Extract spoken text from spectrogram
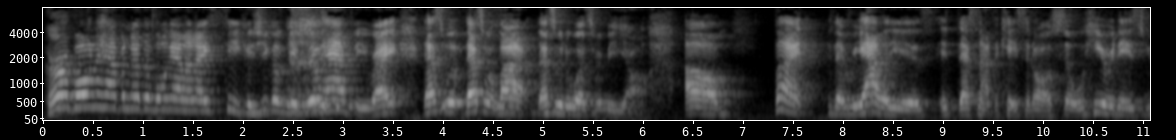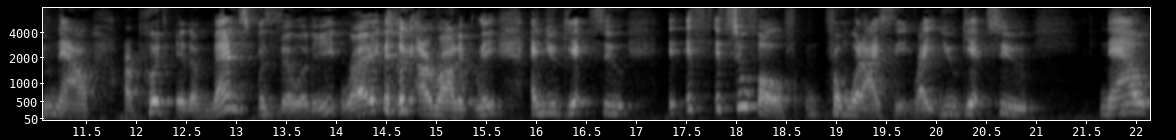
girl, go on and have another Long Island iced tea because you're gonna get real happy, right? That's what that's what my that's what it was for me, y'all. Um, but the reality is it, that's not the case at all. So here it is. You now are put in a men's facility, right? Ironically, and you get to it's it's twofold from what I see, right? You get to now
